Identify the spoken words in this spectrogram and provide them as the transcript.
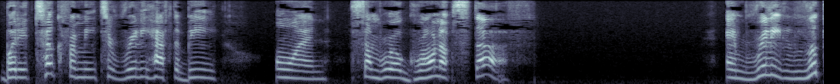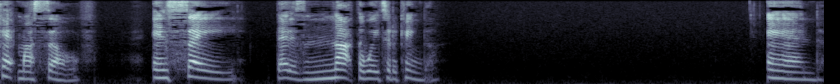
But it took for me to really have to be on some real grown up stuff and really look at myself and say, that is not the way to the kingdom. And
